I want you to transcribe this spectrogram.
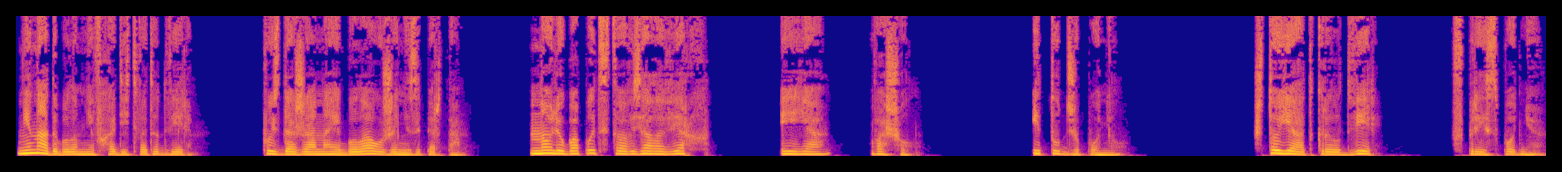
Не надо было мне входить в эту дверь, пусть даже она и была уже не заперта. Но любопытство взяло верх, и я вошел. И тут же понял — что я открыл дверь в преисподнюю.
